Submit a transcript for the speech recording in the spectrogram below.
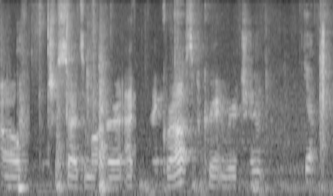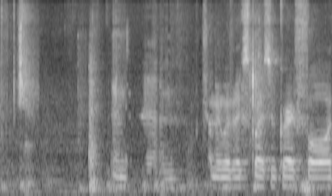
Oh, just Sow Tomorrow. Activate Grasp, create root champ. Yep. And then come in with an explosive growth for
